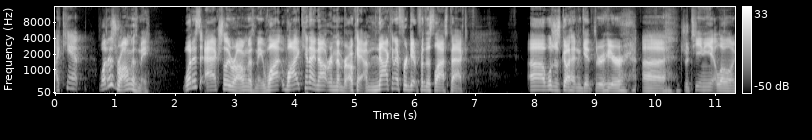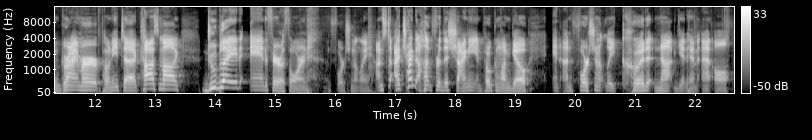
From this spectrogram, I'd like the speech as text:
I can't What is wrong with me? What is actually wrong with me? Why why can I not remember? Okay, I'm not to forget for this last pack. Uh, we'll just go ahead and get through here. Uh, Dratini, Alolan Grimer, Ponyta, Cosmog, Doublade, and Ferrothorn unfortunately. I'm st- I tried to hunt for this shiny in Pokemon Go and unfortunately could not get him at all.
